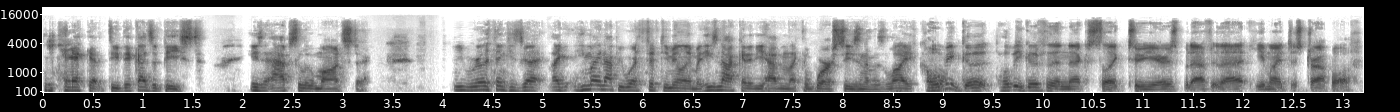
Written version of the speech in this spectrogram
he can't get. Dude, that guy's a beast. He's an absolute monster. You really think he's got like he might not be worth fifty million, but he's not going to be having like the worst season of his life. Come He'll on. be good. He'll be good for the next like two years, but after that, he might just drop off.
